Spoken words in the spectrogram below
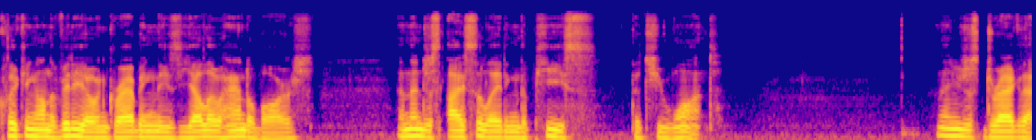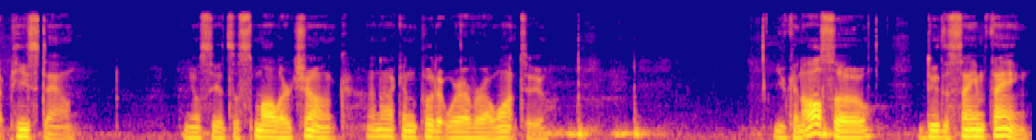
clicking on the video and grabbing these yellow handlebars and then just isolating the piece that you want. And then you just drag that piece down and you'll see it's a smaller chunk and I can put it wherever I want to. You can also do the same thing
